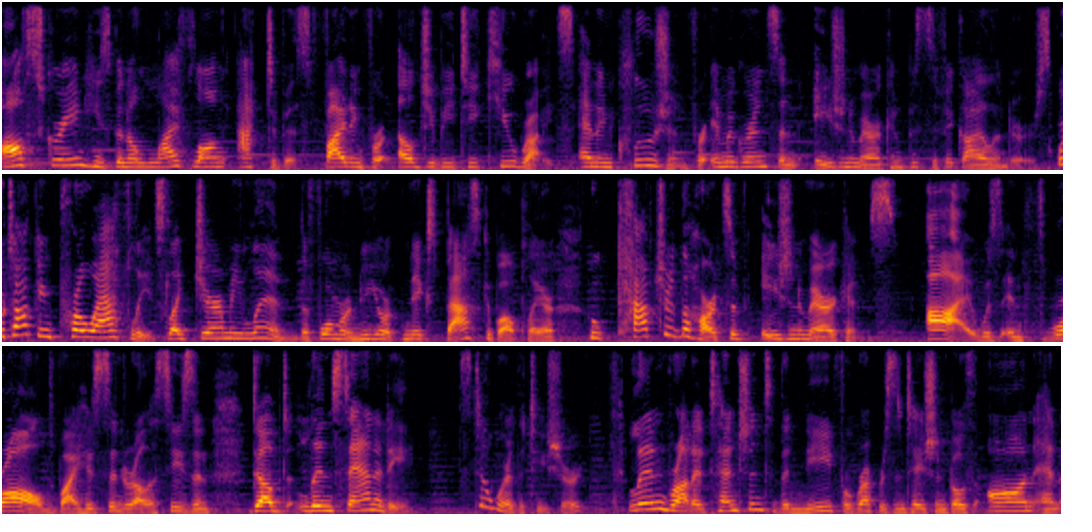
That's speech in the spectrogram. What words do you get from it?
Off screen, he's been a lifelong activist fighting for LGBTQ rights and inclusion for immigrants and Asian American Pacific Islanders. We're talking pro athletes like Jeremy Lin, the former New York Knicks basketball player who captured the hearts of Asian Americans. I was enthralled by his Cinderella season, dubbed Linsanity. Still wear the t shirt. Lin brought attention to the need for representation both on and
